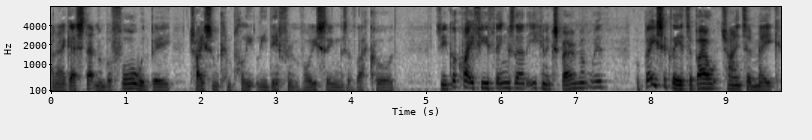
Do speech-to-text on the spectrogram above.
And I guess step number four would be try some completely different voicings of that chord. So you've got quite a few things there that you can experiment with. But basically, it's about trying to make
